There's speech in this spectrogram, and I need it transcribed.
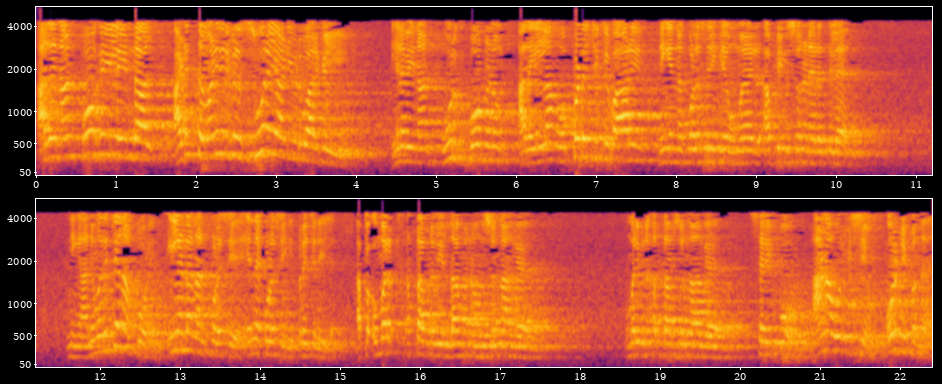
அதை நான் போகையில்லை என்றால் அடுத்த மனிதர்கள் சூறையாடி விடுவார்கள். எனவே நான் ஊருக்கு போகணும். அதையெல்லாம் ஒப்படைச்சிட்டு வாரேன். நீங்க என்ன கொலை செய்யுங்க உமர்? அப்படின்னு சொன்ன நேரத்துல நீங்க அனுமதிச்சா நான் போறேன். இல்லைன்னா நான் கொலை செய்ய என்ன கொலை செய்யுங்க? பிரச்சனை இல்லை. அப்ப உமர் அத்தாப் ரவி இல்லாம சொன்னாங்க. உமரிபின் இபின் ஹத்தாப் சொன்னாங்க சரி போ. ஆனா ஒரு விஷயம் ஒரு நிபந்தனை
